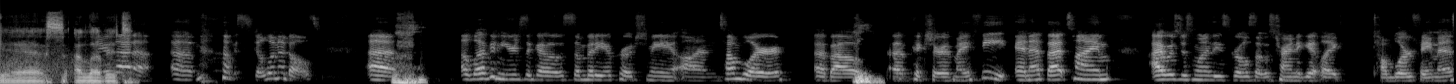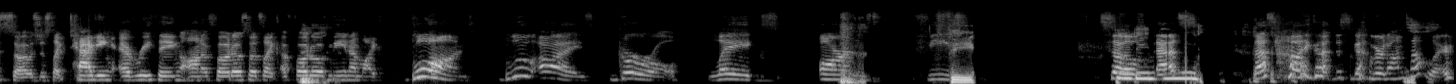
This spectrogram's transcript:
Yes, I love Clear it. Um, I was still an adult. Um, 11 years ago, somebody approached me on Tumblr about a picture of my feet. And at that time, I was just one of these girls that was trying to get like Tumblr famous. So I was just like tagging everything on a photo. So it's like a photo of me and I'm like blonde, blue eyes, girl, legs, arms, feet. Feet. So Ding, ding, that's ding. that's how I got discovered on Tumblr.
